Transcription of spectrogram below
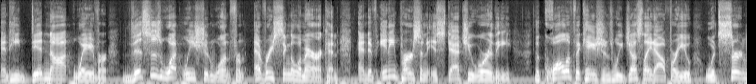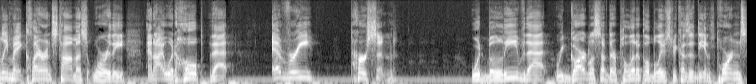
and he did not waver. This is what we should want from every single American. And if any person is statue worthy, the qualifications we just laid out for you would certainly make Clarence Thomas worthy. And I would hope that every person would believe that regardless of their political beliefs because of the importance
